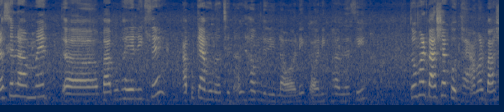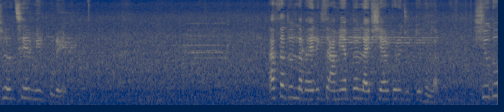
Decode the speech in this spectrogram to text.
রাসেল আহমেদ বাবু ভাইয়া লিখছে, আপু কেমন আছেন? আলহামদুলিল্লাহ, অনেক অনেক ভালো আছি। তোমার বাসা কোথায়? আমার বাসা হচ্ছে মিরপুরে। আসাদুল্লাহ ভাই লিখছে, আমি আপনার লাইভ শেয়ার করে যুক্ত হলাম। শুধু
